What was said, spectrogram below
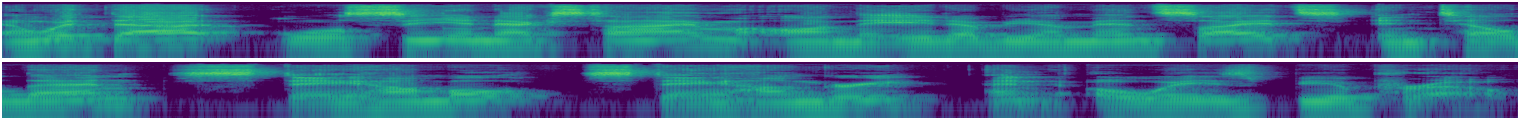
And with that, we'll see you next time on the AWM Insights. Until then, stay humble, stay hungry, and always be a pro.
